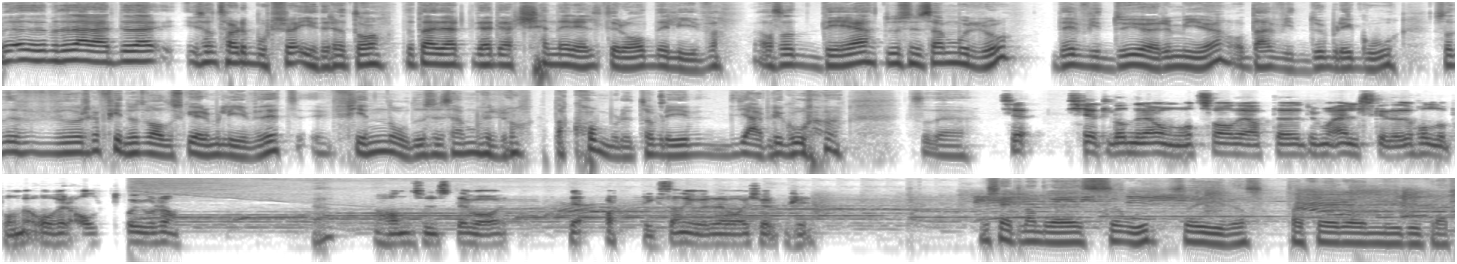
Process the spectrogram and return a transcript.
Men det der, det der liksom tar det bort fra idrett òg. Det, det, det, er et generelt råd i livet. Altså Det du syns er moro, det vil du gjøre mye, og der vil du bli god. Så det, når du skal finne ut hva du skal gjøre med livet ditt, finn noe du syns er moro. Da kommer du til å bli jævlig god. Så det Kjetil André Aamodt sa det at eh, du må elske det du holder på med overalt på jorda. Ja. Han syntes det var det artigste han gjorde, det var å kjøre på ski. Med Kjetil Andrés ord så gir vi oss. Takk for en ny god prat.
